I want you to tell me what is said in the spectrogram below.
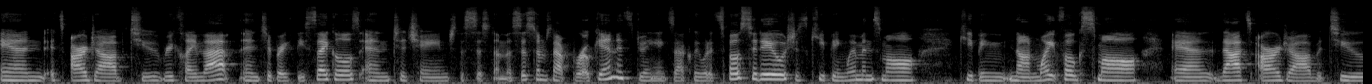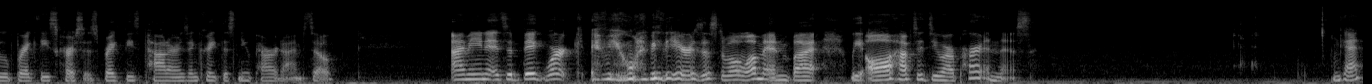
and it's our job to reclaim that and to break these cycles and to change the system. The system's not broken, it's doing exactly what it's supposed to do, which is keeping women small, keeping non white folks small. And that's our job to break these curses, break these patterns, and create this new paradigm. So, I mean, it's a big work if you want to be the irresistible woman, but we all have to do our part in this. Okay?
